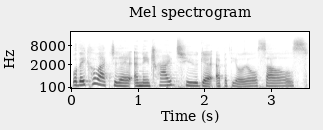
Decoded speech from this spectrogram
Well, they collected it and they tried to get epithelial cells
